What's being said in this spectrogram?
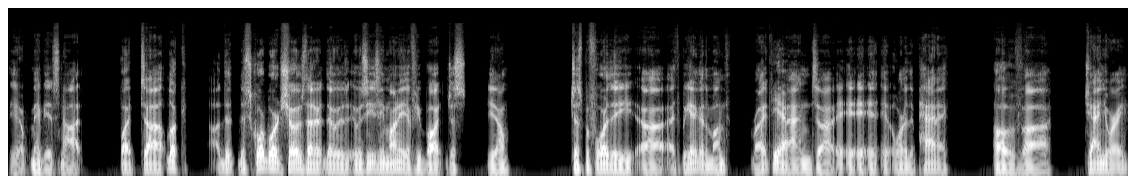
you know, maybe it's not. But uh, look, uh, the, the scoreboard shows that it, was, it was easy money if you bought just, you know, just before the, uh, at the beginning of the month, right? Yeah. And, uh, it, it, it, or the panic of, uh, January,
